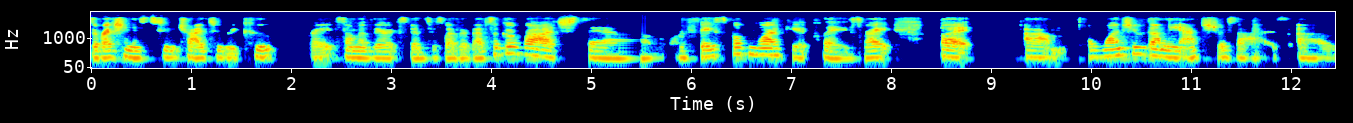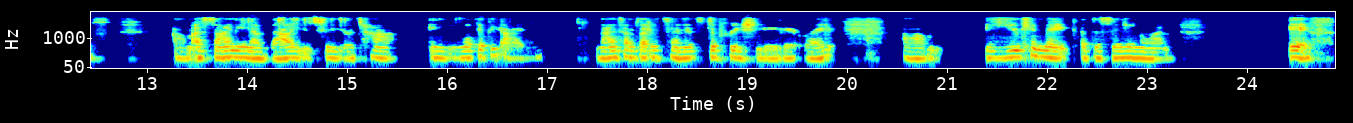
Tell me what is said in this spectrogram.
direction is to try to recoup right? Some of their expenses, whether that's a garage sale or Facebook Marketplace, right? But um, once you've done the exercise of um, assigning a value to your time and you look at the item, nine times out of 10, it's depreciated, right? Um, you can make a decision on if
